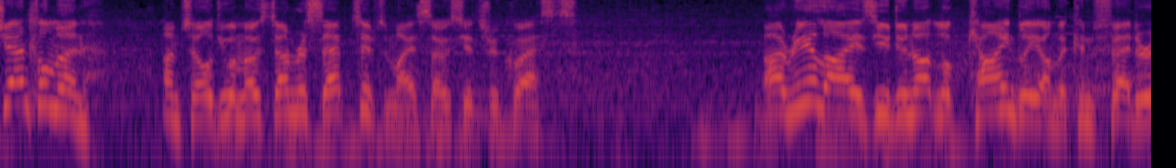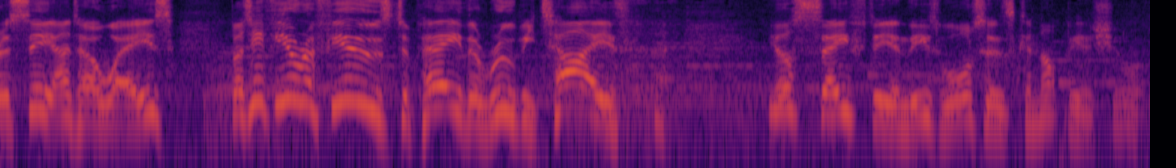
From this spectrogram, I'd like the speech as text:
Gentlemen, I'm told you are most unreceptive to my associate's requests. I realize you do not look kindly on the Confederacy and her ways, but if you refuse to pay the ruby tithe, your safety in these waters cannot be assured.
